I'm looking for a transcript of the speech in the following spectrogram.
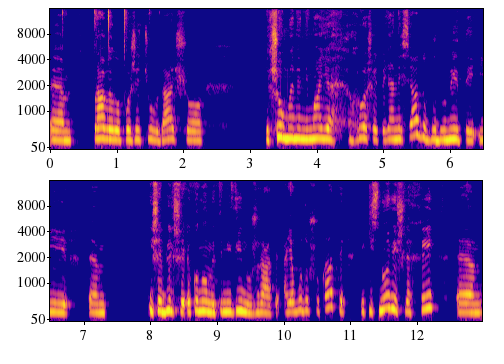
е, правило по життю, да, що якщо у мене немає грошей, то я не сяду, буду нити і, е, і ще більше економити мій війну жрати, а я буду шукати якісь нові шляхи е,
